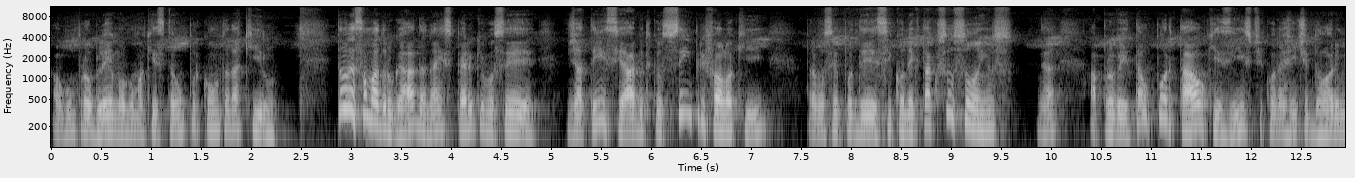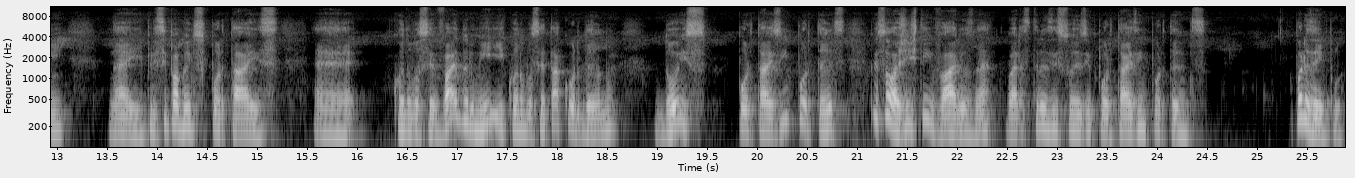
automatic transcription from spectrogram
Algum problema, alguma questão por conta daquilo. Então nessa madrugada, né? Espero que você já tenha esse hábito que eu sempre falo aqui para você poder se conectar com seus sonhos, né? Aproveitar o portal que existe quando a gente dorme, né? E principalmente os portais é, quando você vai dormir e quando você está acordando, dois portais importantes. Pessoal, a gente tem vários, né? Várias transições de portais importantes. Por exemplo,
